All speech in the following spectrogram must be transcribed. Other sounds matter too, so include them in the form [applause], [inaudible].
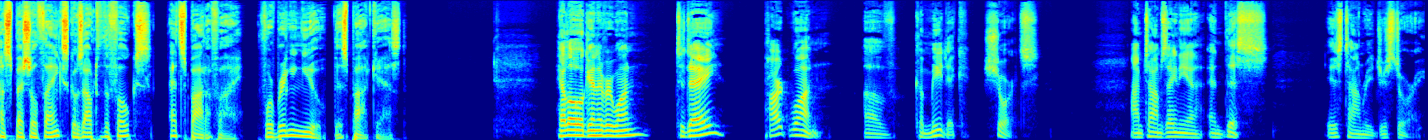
A special thanks goes out to the folks at Spotify for bringing you this podcast. Hello again, everyone. Today, part one of Comedic Shorts. I'm Tom Zania, and this is Tom Read Your Story.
